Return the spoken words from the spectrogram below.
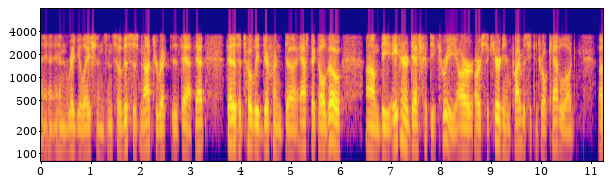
and, and regulations, and so this is not directed at that. That that is a totally different uh, aspect. Although um, the 800-53, our, our security and privacy control catalog, uh,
